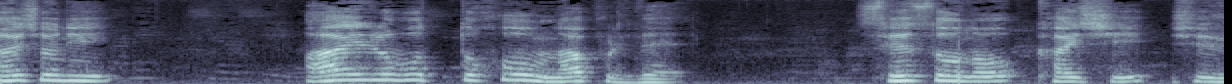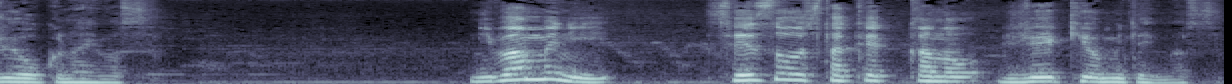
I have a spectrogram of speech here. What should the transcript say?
最初に iRobot ホームのアプリで清掃の開始終了を行います。2番目に清掃した結果の履歴を見ています。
